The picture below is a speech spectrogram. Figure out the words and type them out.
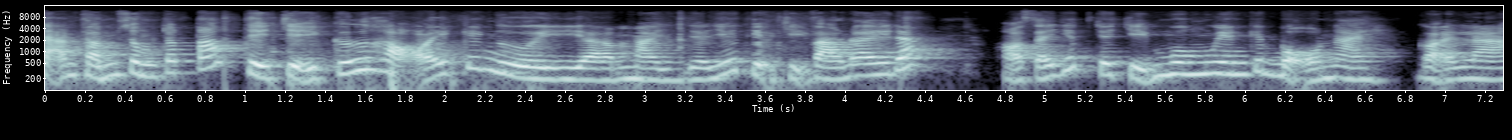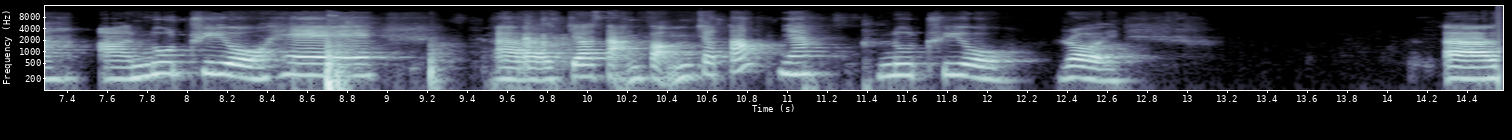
sản phẩm dùng cho tóc thì chị cứ hỏi cái người à, mà giới thiệu chị vào đây đó họ sẽ giúp cho chị mua nguyên cái bộ này gọi là uh, Nutrio Hair uh, cho sản phẩm cho tóc nha Nutrio. Rồi à,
